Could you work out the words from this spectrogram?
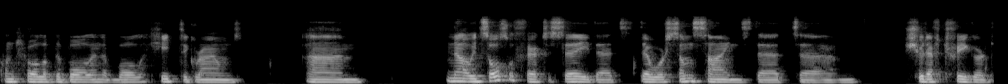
control of the ball and the ball hit the ground. Um, now, it's also fair to say that there were some signs that um, should have triggered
